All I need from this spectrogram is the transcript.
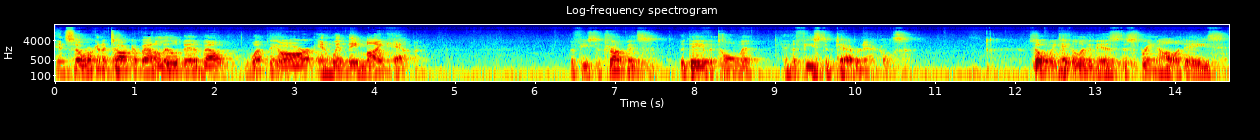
And so we're going to talk about a little bit about what they are and when they might happen. The Feast of Trumpets, the Day of Atonement, and the Feast of Tabernacles. So when we take a look at this, the spring holidays,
